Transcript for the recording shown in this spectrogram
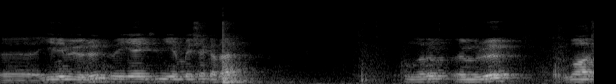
e, yeni bir ürün ve yine 2025'e kadar kullanım ömrü var.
